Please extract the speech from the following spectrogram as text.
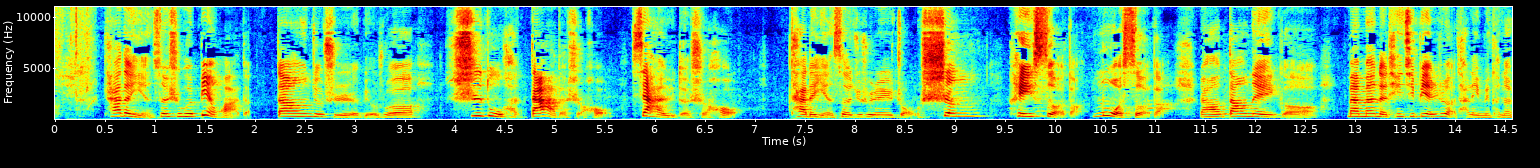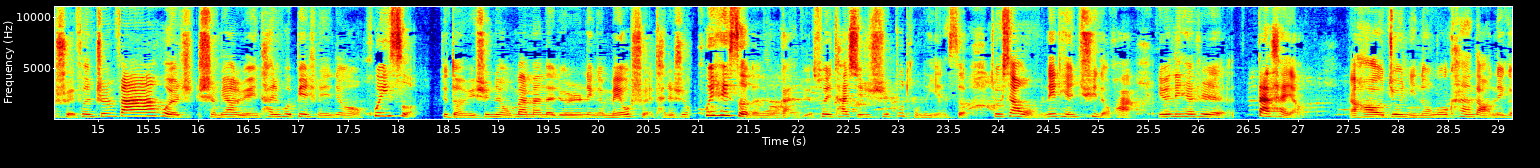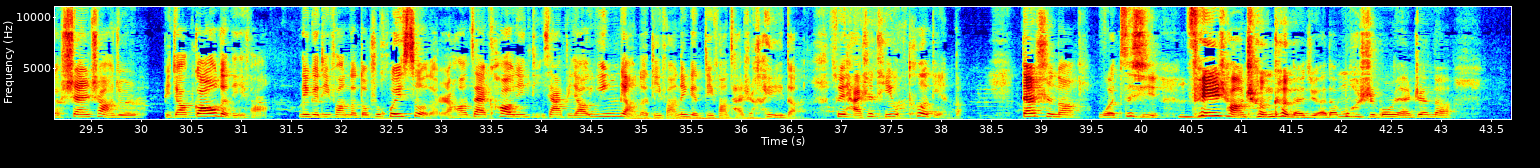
它的颜色是会变化的。当就是比如说湿度很大的时候，下雨的时候，它的颜色就是那种深黑色的、墨色的。然后当那个慢慢的天气变热，它里面可能水分蒸发或者什么样的原因，它就会变成那种灰色，就等于是那种慢慢的就是那个没有水，它就是灰黑色的那种感觉。所以它其实是不同的颜色。就像我们那天去的话，因为那天是大太阳。然后就你能够看到那个山上就是比较高的地方，那个地方的都是灰色的，然后在靠近底下比较阴凉的地方，那个地方才是黑的，所以还是挺有特点的。但是呢，我自己非常诚恳的觉得墨石公园真的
